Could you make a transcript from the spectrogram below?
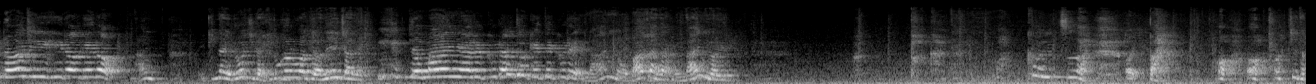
路地広げろ。なんいきなり路地が広がるわけはねえじゃねえ。じゃあ前にある蔵どけてくれ。何をバカなの？何を言う？バカだ。こいつはおいばああちょっと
